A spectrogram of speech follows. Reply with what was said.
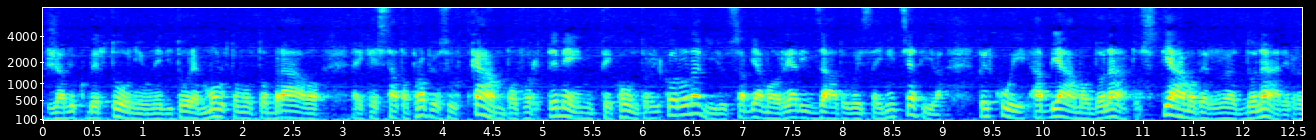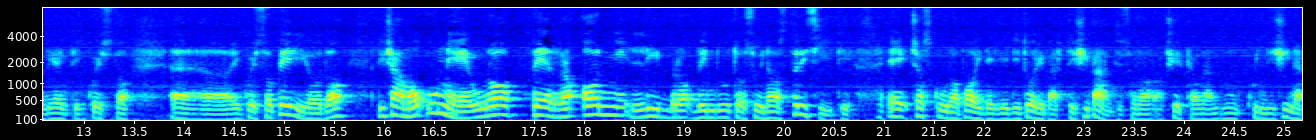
Jean-Luc Bertoni, un editore molto molto bravo eh, che è stato proprio sul campo fortemente contro il coronavirus, abbiamo realizzato questa iniziativa per cui abbiamo donato, stiamo per donare praticamente in questo, eh, in questo periodo diciamo un euro per ogni libro venduto sui nostri siti e ciascuno poi degli editori partecipanti, sono circa una quindicina,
